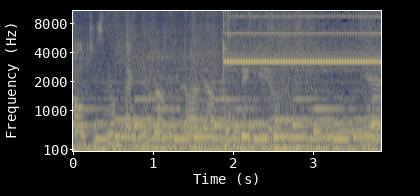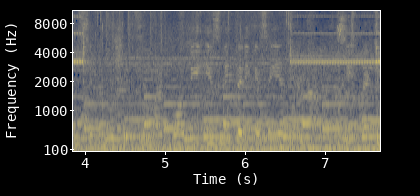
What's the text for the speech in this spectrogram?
पाउचेस भी हम पैकिंग करके दिखा रहे हैं आपको। देखिए ये एंड सिलर मशीन से हमारे बहुत ही ईजिली तरीके से ये सील पैकिंग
